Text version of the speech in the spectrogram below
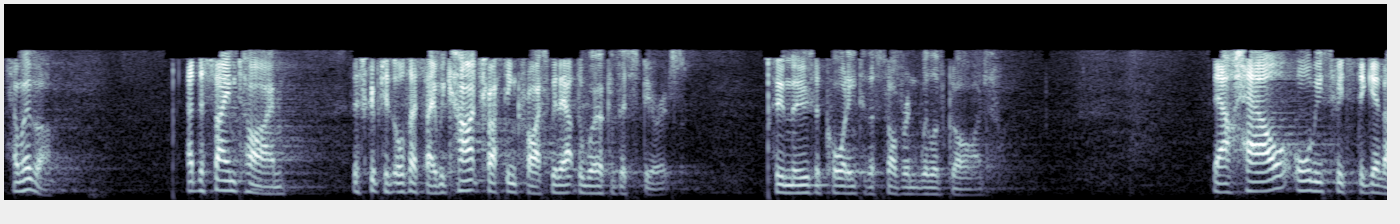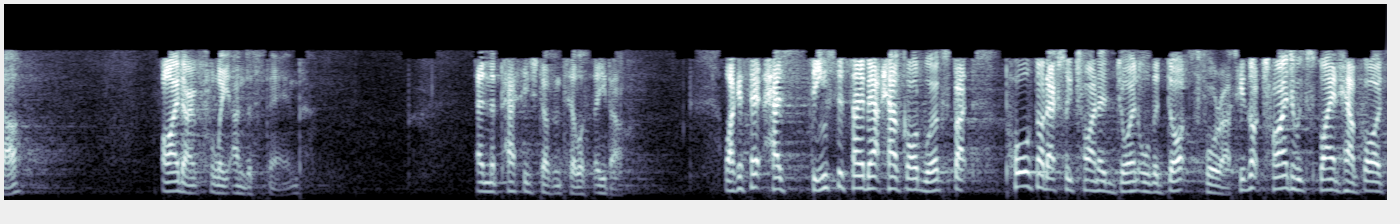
However, at the same time, the scriptures also say we can't trust in Christ without the work of the Spirit who moves according to the sovereign will of God. Now, how all this fits together, I don't fully understand. And the passage doesn't tell us either. Like I said, it has things to say about how God works, but Paul's not actually trying to join all the dots for us. He's not trying to explain how God's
